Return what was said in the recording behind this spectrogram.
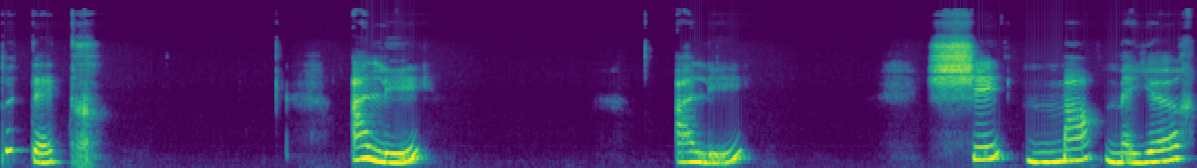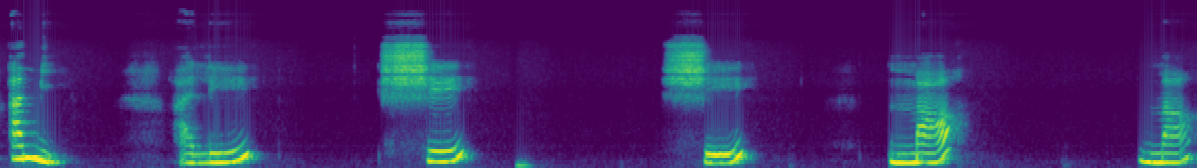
peut-être aller, aller chez ma meilleure amie. Aller chez, ma, ma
